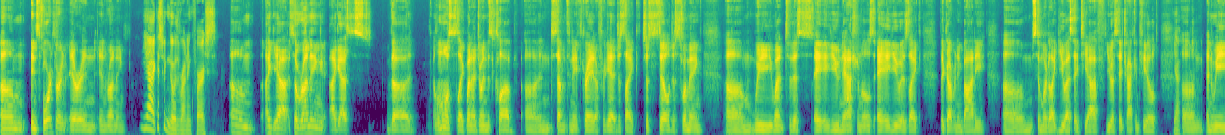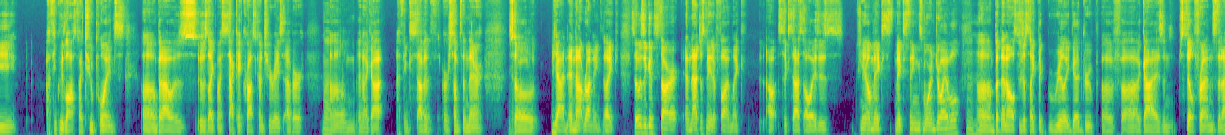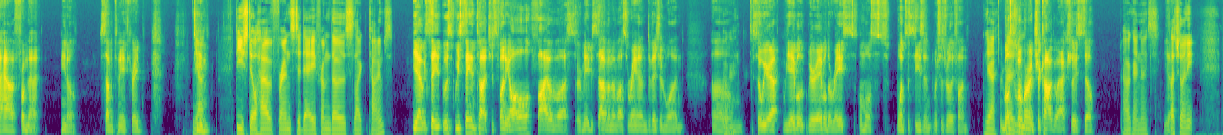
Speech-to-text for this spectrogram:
Um, in sports or in or in in running? Yeah, I guess we can go with running first. Um, I, yeah. So running, I guess the almost like when I joined this club uh, in seventh and eighth grade, I forget, just like just still just swimming. Um, we went to this AAU nationals. AAU is like the governing body, um, similar to like USATF, USA Track and Field. Yeah. Um, and we, I think we lost by two points. Um, but I was it was like my second cross country race ever, Wow. um, and I got I think seventh or something there. Yeah. So yeah, and, and not running like so it was a good start, and that just made it fun. Like uh, success always is you know makes makes things more enjoyable. Mhm. Um, but then also just like the really good group of uh, guys and still friends that I have from that you know seventh and eighth grade Yeah. Do you still have friends today from those like times? Yeah, we stay we stay in touch. It's funny. All five of us, or maybe seven of us, ran Division One. Um, so we were at, we able we were able to race almost once a season, which is really fun. Yeah. And most of them really- are in Chicago actually still. Okay, nice. Yeah. That's really neat.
